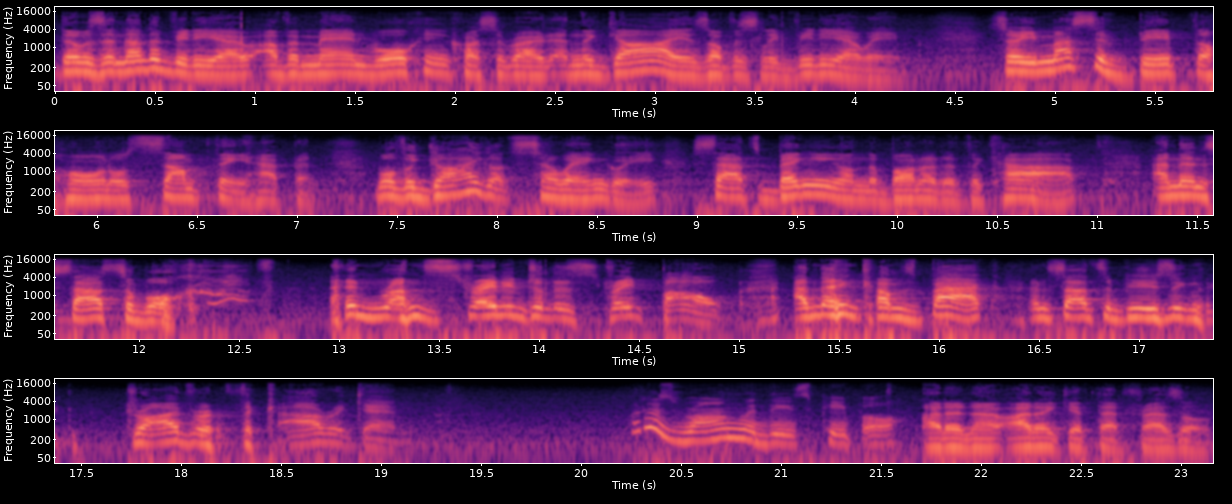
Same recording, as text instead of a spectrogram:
There was another video of a man walking across the road, and the guy is obviously videoing. So he must have beeped the horn or something happened. Well, the guy got so angry, starts banging on the bonnet of the car, and then starts to walk off and runs straight into the street pole, and then comes back and starts abusing the driver of the car again. What is wrong with these people? I don't know. I don't get that frazzled.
